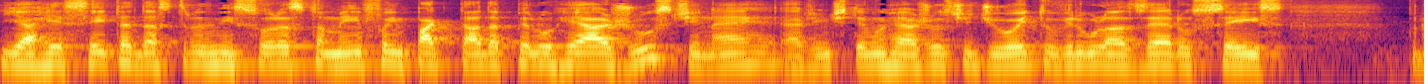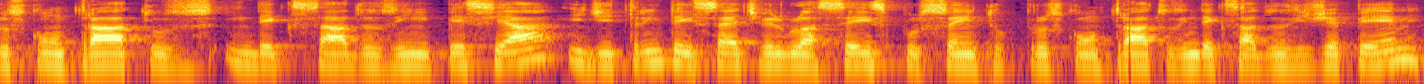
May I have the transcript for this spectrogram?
e a receita das transmissoras também foi impactada pelo reajuste, né? A gente teve um reajuste de 8,06 para os contratos indexados em IPCA e de 37,6% para os contratos indexados em GPM.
